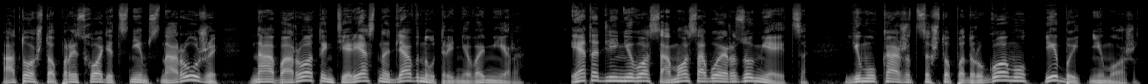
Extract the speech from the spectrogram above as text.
А то, что происходит с ним снаружи, наоборот, интересно для внутреннего мира. Это для него само собой разумеется, ему кажется, что по-другому и быть не может.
